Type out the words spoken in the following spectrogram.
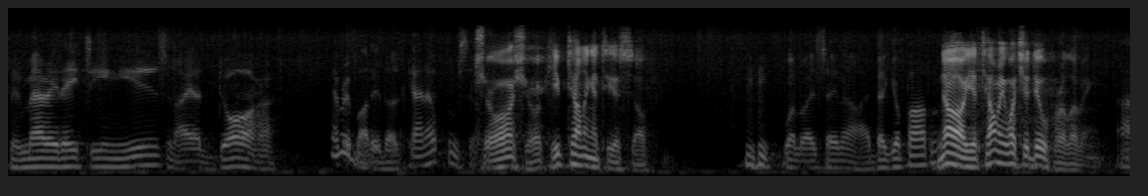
Been married 18 years, and I adore her. Everybody does. Can't help themselves. Sure, sure. Keep telling it to yourself. what do I say now? I beg your pardon? No, you tell me what you do for a living.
